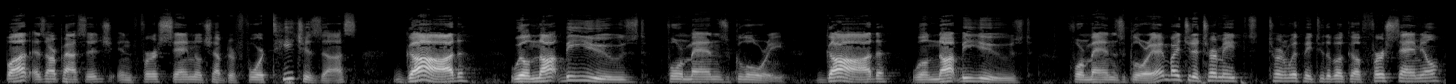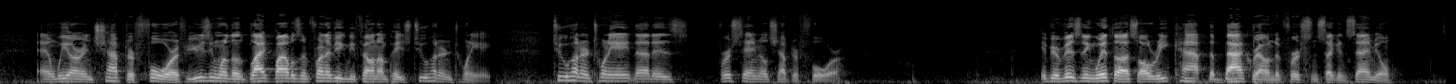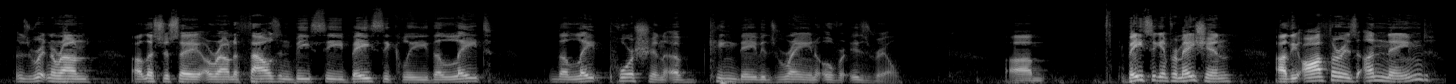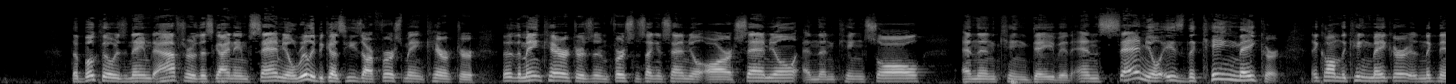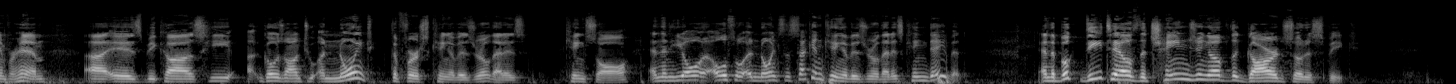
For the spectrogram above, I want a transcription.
But as our passage in 1 Samuel chapter 4 teaches us, God will not be used for man's glory. God will not be used for man's glory. I invite you to turn, me, turn with me to the book of 1 Samuel, and we are in chapter 4. If you're using one of those black Bibles in front of you, it can be found on page 228. 228, that is 1 Samuel chapter 4 if you're visiting with us, I'll recap the background of 1st and 2nd Samuel. It was written around, uh, let's just say, around 1000 BC, basically the late, the late portion of King David's reign over Israel. Um, basic information uh, the author is unnamed. The book, though, is named after this guy named Samuel, really because he's our first main character. The, the main characters in 1st and 2nd Samuel are Samuel and then King Saul and then King David. And Samuel is the kingmaker. They call him the kingmaker. A nickname for him uh, is because he uh, goes on to anoint the first king of Israel, that is King Saul, and then he also anoints the second king of Israel, that is King David. And the book details the changing of the guard, so to speak.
